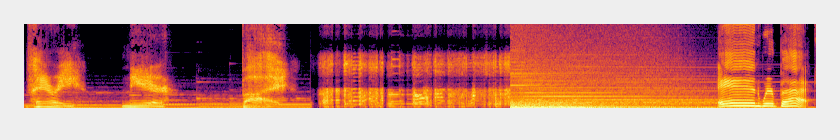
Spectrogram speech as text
Very near by. And we're back.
